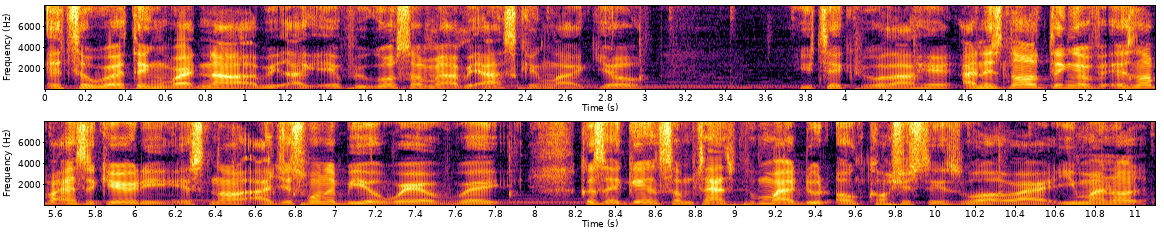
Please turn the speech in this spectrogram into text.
it's a weird thing right now. I'll be, like, if we go somewhere, I'll be asking like, "Yo, you take people out here?" And it's not a thing of it's not about insecurity. It's not. I just want to be aware of where, because again, sometimes people might do it unconsciously as well, right? You might not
